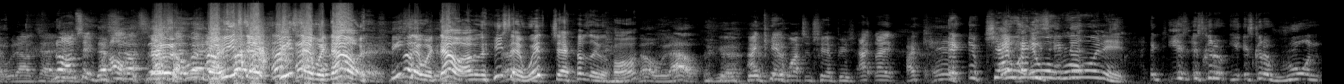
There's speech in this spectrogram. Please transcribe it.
Henne. without Chad No, I'm saying- That's oh, what I'm that's saying. no, he said he said without. He said without. I mean, he said with Chad. I was like, huh? No, without. I can't watch a championship. I, like I can't. If, if Chad it, will- it will in that, ruin it. it, it's, it's gonna it's gonna ruin.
